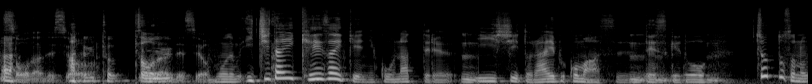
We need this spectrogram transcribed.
ら。そうなんですアよ そうなんですよ。もうでも一大経済圏にこうなってるうん。EC とライブコマースですけど、うんちょっとその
